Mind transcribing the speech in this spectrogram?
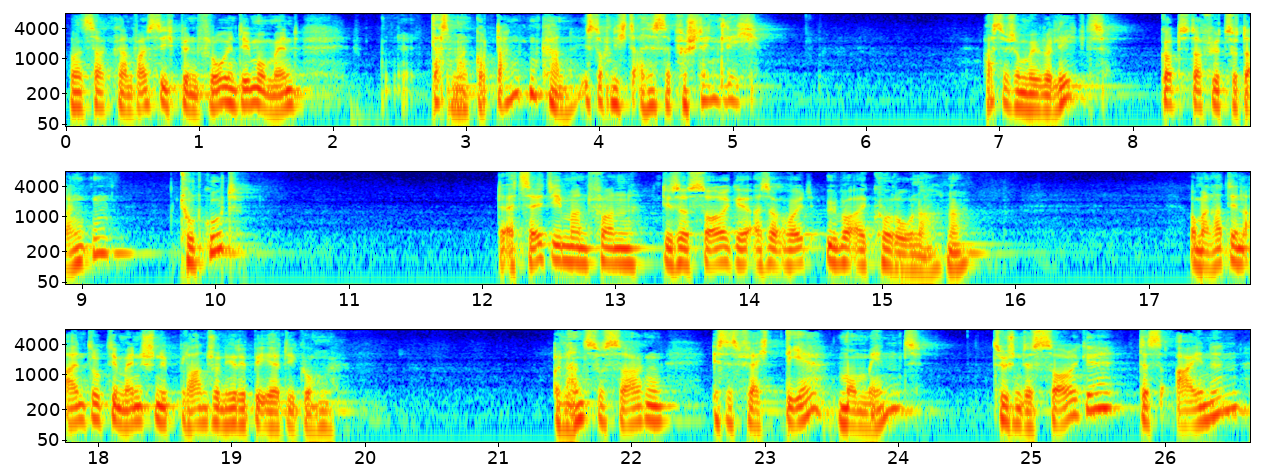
wo man sagen kann, weißt du, ich bin froh in dem Moment, dass man Gott danken kann. Ist doch nicht alles selbstverständlich. Hast du schon mal überlegt, Gott dafür zu danken? Tut gut. Da erzählt jemand von dieser Sorge, also heute überall Corona. Ne? Und man hat den Eindruck, die Menschen die planen schon ihre Beerdigung. Und dann zu sagen, ist es vielleicht der Moment zwischen der Sorge des einen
